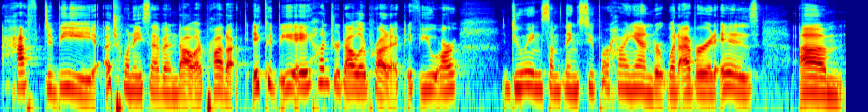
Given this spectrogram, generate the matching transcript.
have to be a $27 product. It could be a $100 product if you are doing something super high end or whatever it is. Um,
